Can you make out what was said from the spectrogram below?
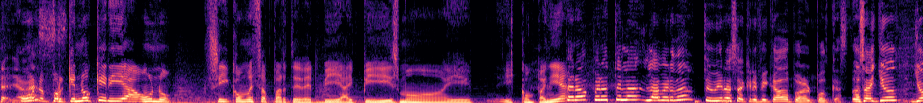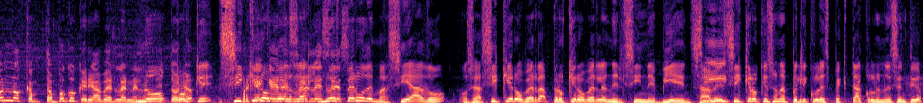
Ves. porque no quería uno. Sí, como esa parte del VIPismo y, y compañía. Pero, pero te la, la verdad te hubiera sacrificado por el podcast. O sea, yo, yo no tampoco quería verla en el no, auditorio. porque sí porque quiero verla. No eso. espero demasiado. O sea, sí quiero verla, pero quiero verla en el cine bien, ¿sabes? Sí. Sí, creo que es una película espectáculo en ese sentido.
